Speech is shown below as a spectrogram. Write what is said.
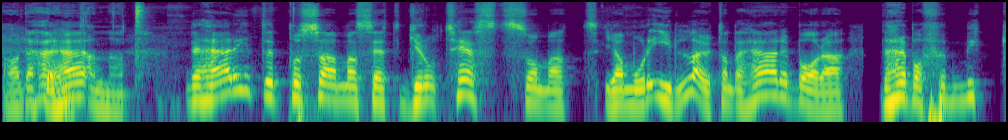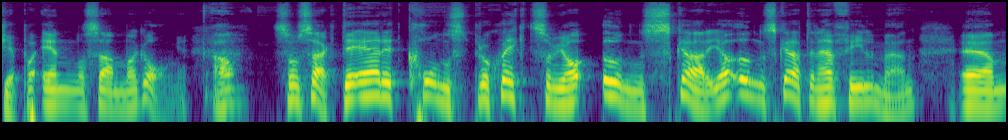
Ja, det här är något annat. Det här är inte på samma sätt groteskt som att jag mår illa, utan det här är bara, det här är bara för mycket på en och samma gång. Ja. Som sagt, det är ett konstprojekt som jag önskar. Jag önskar att den här filmen ehm,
